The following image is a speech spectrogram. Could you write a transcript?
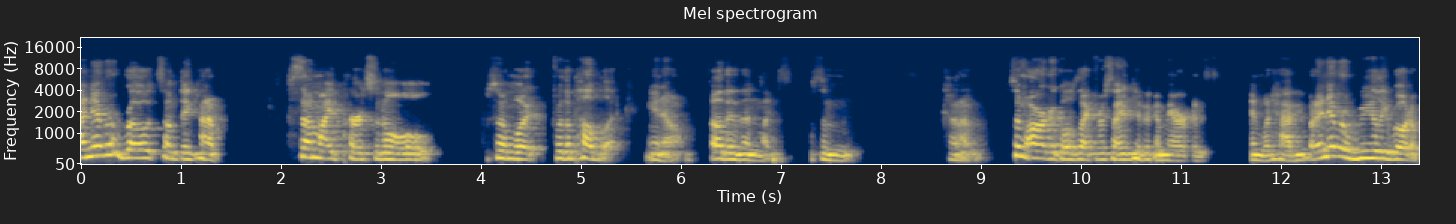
I never wrote something kind of semi personal, somewhat for the public, you know, other than like some kind of some articles like for Scientific Americans and what have you. But I never really wrote a,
